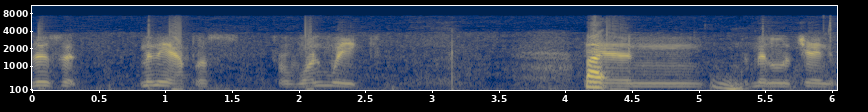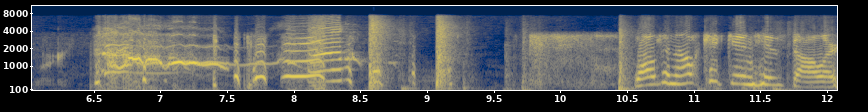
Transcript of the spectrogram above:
visit Minneapolis for one week But- in the middle of January. Well, then I'll kick in his dollar.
